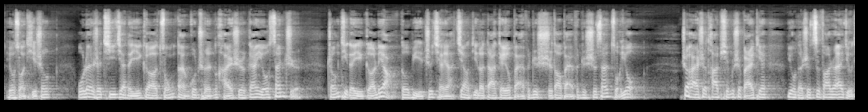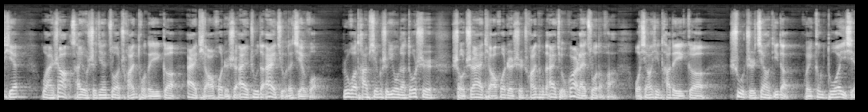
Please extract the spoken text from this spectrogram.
有所提升。无论是体检的一个总胆固醇，还是甘油三酯，整体的一个量都比之前呀降低了大概有百分之十到百分之十三左右。这还是他平时白天用的是自发热艾灸贴，晚上才有时间做传统的一个艾条或者是艾柱的艾灸的结果。如果他平时用的都是手持艾条或者是传统的艾灸罐来做的话，我相信他的一个数值降低的会更多一些。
